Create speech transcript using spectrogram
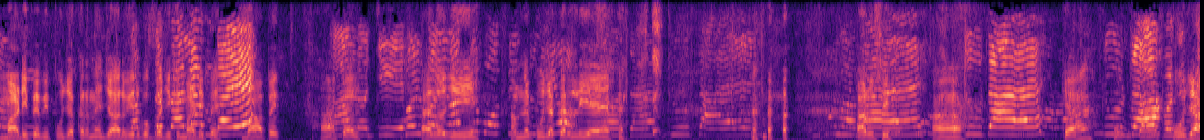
माड़ी पे भी पूजा करने जारवीर गोगा जी की माड़ी पे। वहाँ पे हाँ पहले हेलो जी। हमने पूजा कर लिया है। और उसी हाँ। क्या? पूजा।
